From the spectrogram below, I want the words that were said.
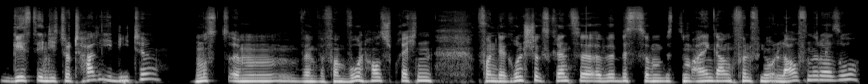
gehst in die totale Elite, musst, ähm, wenn wir vom Wohnhaus sprechen, von der Grundstücksgrenze äh, bis zum, bis zum Eingang fünf Minuten laufen oder so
